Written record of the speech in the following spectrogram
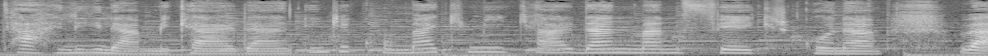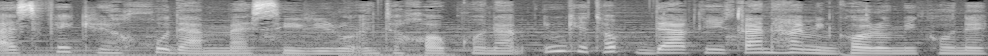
تحلیلم می‌کردن اینکه کمک می‌کردن من فکر کنم و از فکر خودم مسیری رو انتخاب کنم. این کتاب دقیقا همین کارو می‌کنه.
